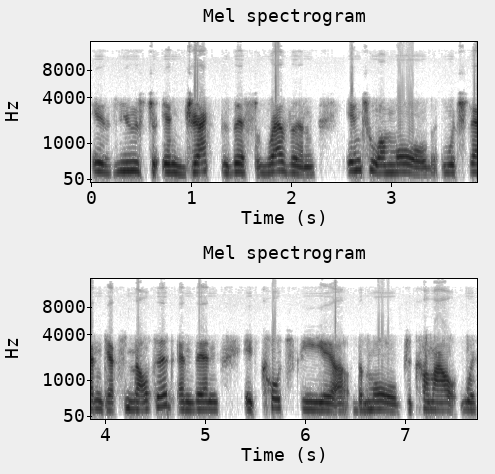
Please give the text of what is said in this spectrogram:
is used to inject this resin into a mold, which then gets melted, and then it coats the uh, the mold to come out with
